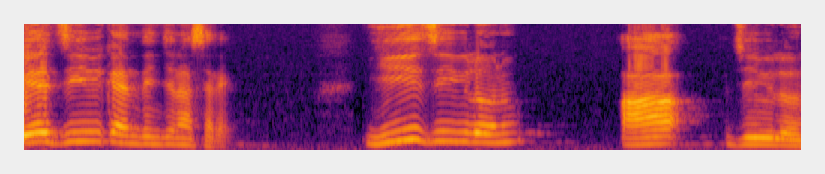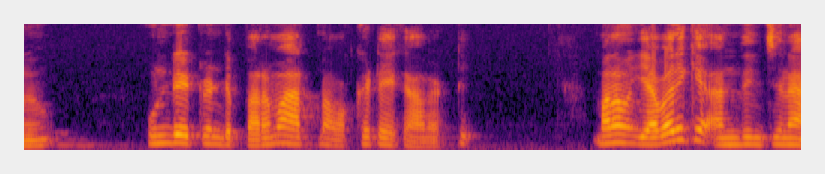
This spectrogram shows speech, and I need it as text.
ఏ జీవికి అందించినా సరే ఈ జీవిలోను ఆ జీవిలోను ఉండేటువంటి పరమాత్మ ఒక్కటే కాబట్టి మనం ఎవరికి అందించినా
